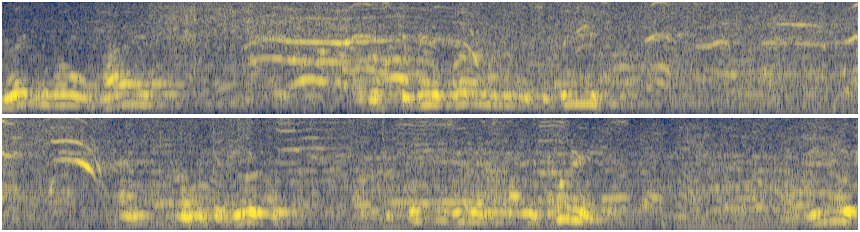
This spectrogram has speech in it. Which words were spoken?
2 0 5. Dat is Camille nummer 3. En nummer 4 was, als het goed gezien heb, Stijn Groening. Vier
